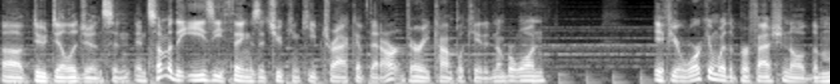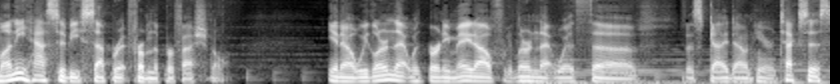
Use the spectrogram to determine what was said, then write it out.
of due diligence and, and some of the easy things that you can keep track of that aren't very complicated. Number one, if you're working with a professional, the money has to be separate from the professional. You know, we learned that with Bernie Madoff. We learned that with uh, this guy down here in Texas,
